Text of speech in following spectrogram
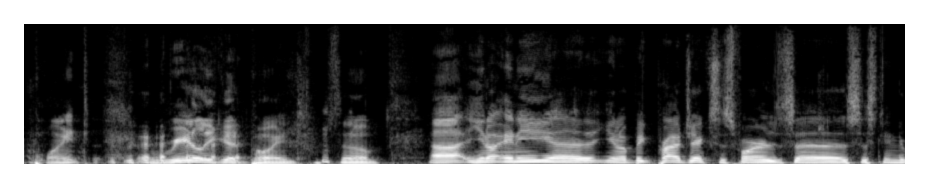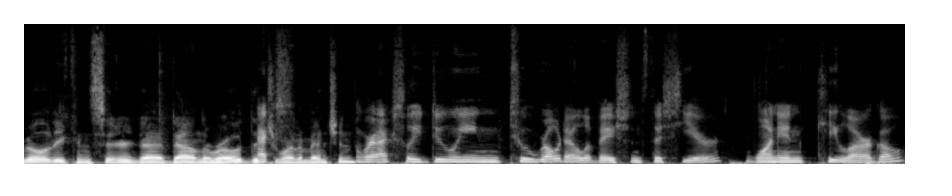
point. really good point. So, uh, you know, any uh, you know big projects as far as uh, sustainability considered uh, down the road that Actu- you want to mention? We're actually doing two road elevations this year, one in Key Largo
